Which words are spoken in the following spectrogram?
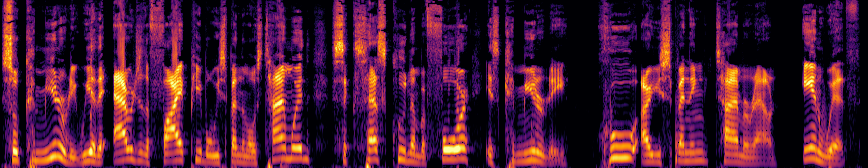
So, community, we are the average of the five people we spend the most time with. Success clue number four is community. Who are you spending time around and with?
